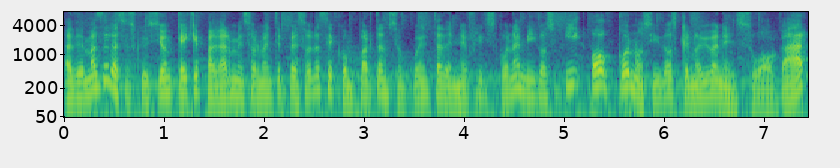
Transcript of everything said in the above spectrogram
además de la suscripción que hay que pagar mensualmente, personas que compartan su cuenta de Netflix con amigos y o conocidos que no vivan en su hogar,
